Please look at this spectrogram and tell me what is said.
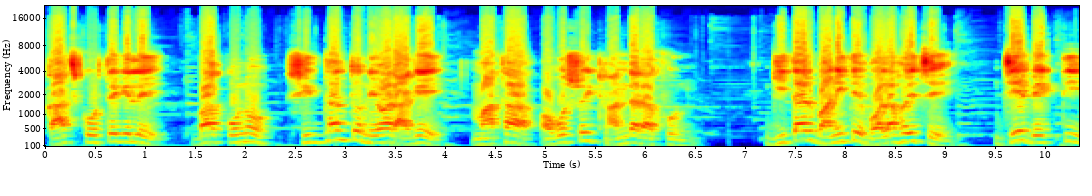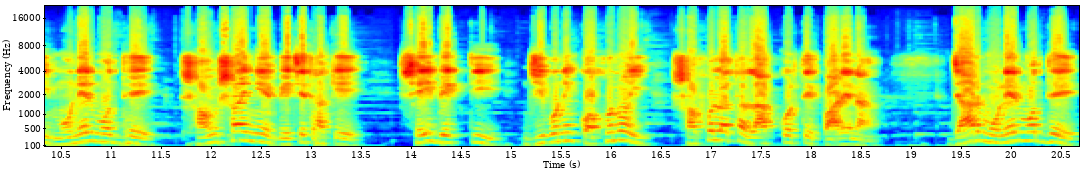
কাজ করতে গেলে বা কোনো সিদ্ধান্ত নেওয়ার আগে মাথা অবশ্যই ঠান্ডা রাখুন। গীতার বাণীতে বলা হয়েছে, যে ব্যক্তি মনের মধ্যে সংশয় নিয়ে বেঁচে থাকে, সেই ব্যক্তি জীবনে কখনোই সফলতা লাভ করতে পারে না। যার মনের মধ্যে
